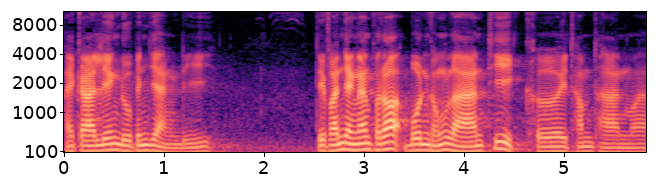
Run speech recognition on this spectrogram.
ให้การเลี้ยงดูเป็นอย่างดี ที่ฝันอย่างนั้นเพราะบุญของหลานที่เคยทำทานมา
